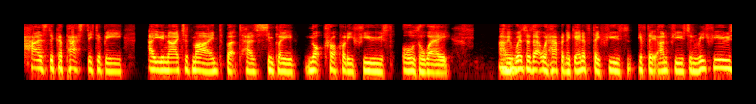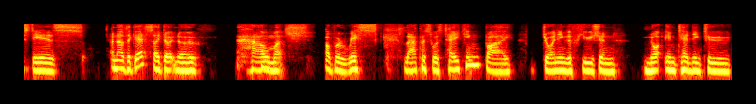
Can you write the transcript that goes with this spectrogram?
has the capacity to be a united mind, but has simply not properly fused all the way. I mean, Mhm. whether that would happen again if they fused, if they unfused and refused is another guess. I don't know how Hmm. much of a risk Lapis was taking by joining the fusion, not intending to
